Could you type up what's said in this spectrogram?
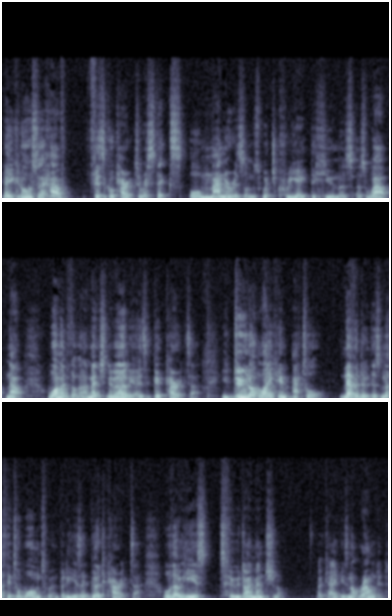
Now, you can also have physical characteristics or mannerisms which create the humours as well. Now, one of them, and I mentioned him earlier, is a good character. You do not like him at all. Never do. There's nothing to warm to him, but he is a good character, although he is two dimensional. Okay, he's not rounded,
